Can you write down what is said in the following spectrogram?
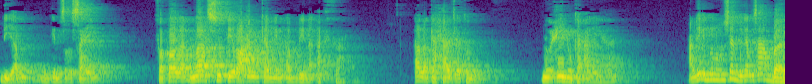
diam mungkin selesai faqala ma sutira anka min amrina akthar alaka hajatun nu'inuka 'alaiha. Ali Ibn Husain dengan sabar,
